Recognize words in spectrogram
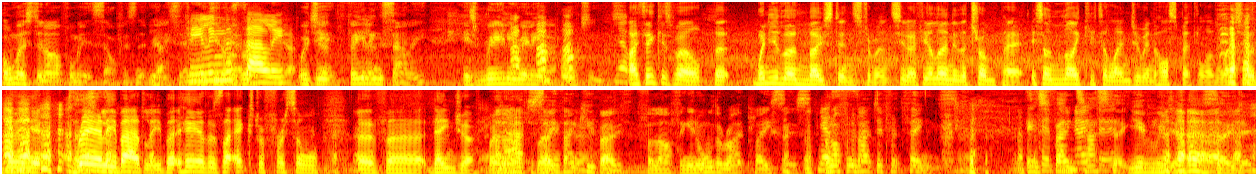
almost an art form in itself, isn't it? Really, Siddy? Would you Feeling the agree? Sally. Would you feeling Sally is really really ah, ah, ah. important. I think as well that when you learn most instruments, you know, if you're learning the trumpet, it's unlikely to land you in hospital unless you're doing it really badly. But here, there's that extra frisson of uh, danger. When And I have to say, learning. thank you both for laughing in all the right places Yes. and often about different things. it's good. fantastic. You we did, so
